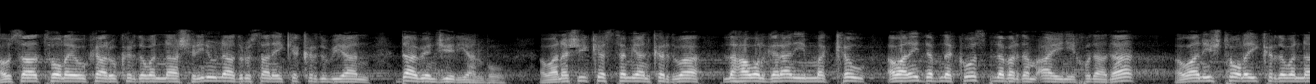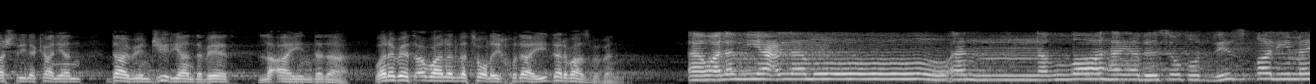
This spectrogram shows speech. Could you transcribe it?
ئەوسا تۆڵێ و کار و کردەوە ناشرین و نادروستانەی کە کردوبیان داوێنگیریان بوو. ئەوانەشی کەستەمیان کردووە لە هاوڵگەرانی مەکە و ئەوانەی دەبنە کۆسپ لە بەردەم ئاینی خوددادا ئەوانیش تۆڵەی کردەوە ناشرینەکانیان داوێنگیریان دەبێت لە ئایندەدا وەنەبێت ئەوانە لە تۆڵەی خودایی دەرباز ببن. أولم يعلموا أن الله يبسط الرزق لمن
